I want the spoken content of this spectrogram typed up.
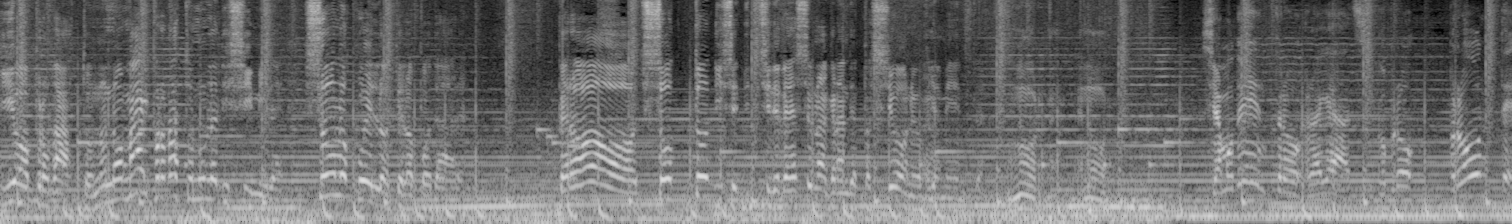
io ho provato, non ho mai provato nulla di simile, solo quello te lo può dare. Però sotto ci deve essere una grande passione ovviamente. Enorme enorme siamo dentro ragazzi GoPro pronte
